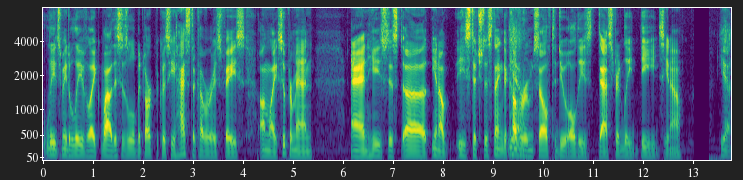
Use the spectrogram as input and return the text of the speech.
leads me to believe, like, wow, this is a little bit dark because he has to cover his face, unlike Superman. And he's just, uh, you know, he stitched this thing to cover Yeah. himself to do all these dastardly deeds, you know? yeah,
